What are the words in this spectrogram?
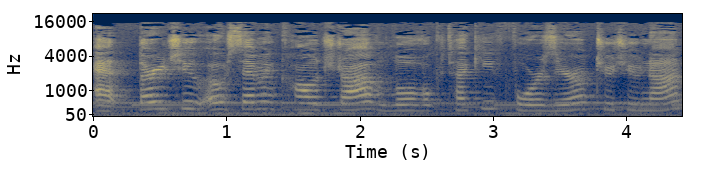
at 3207 College Drive, Louisville, Kentucky 40229.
